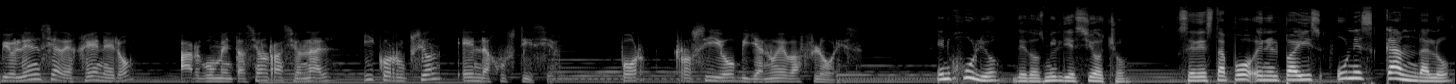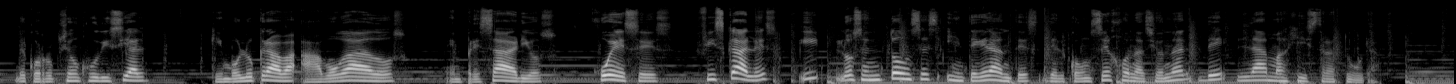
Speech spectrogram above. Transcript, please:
Violencia de género, argumentación racional y corrupción en la justicia, por Rocío Villanueva Flores. En julio de 2018 se destapó en el país un escándalo de corrupción judicial que involucraba a abogados, empresarios, jueces, fiscales y los entonces integrantes del Consejo Nacional de la Magistratura.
